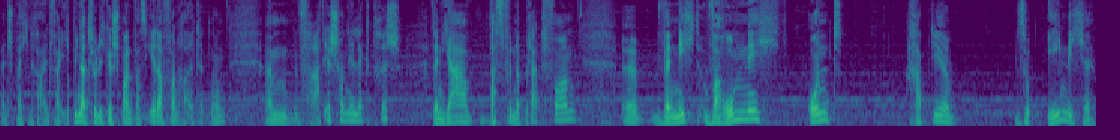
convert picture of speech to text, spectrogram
entsprechend reinfallen. Ich bin natürlich gespannt, was ihr davon haltet. Ne? Ähm, fahrt ihr schon elektrisch? Wenn ja, was für eine Plattform? Äh, wenn nicht, warum nicht? Und habt ihr so ähnliche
